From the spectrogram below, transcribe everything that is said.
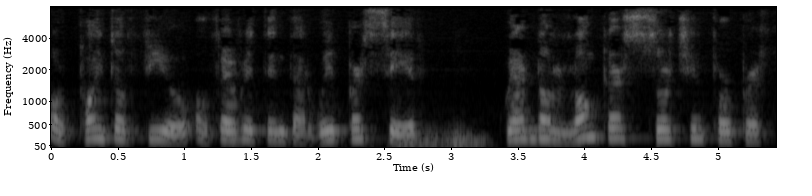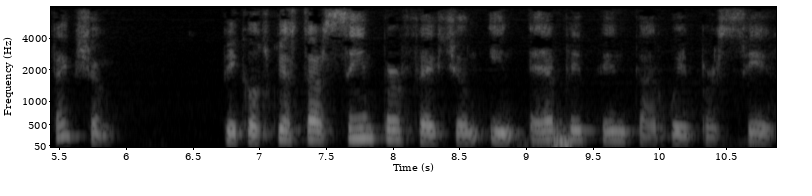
our point of view of everything that we perceive, we are no longer searching for perfection because we start seeing perfection in everything that we perceive.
